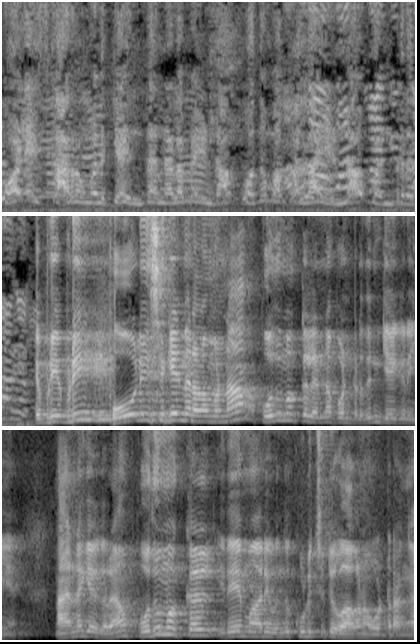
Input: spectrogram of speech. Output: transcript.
போலீஸ்காரவங்களுக்கே இந்த நிலைமைண்டா பொதுமக்கள்லாம் என்ன பண்றது? எப்படி எப்படி? போலீஸுக்கே இந்த நிலமன்னா பொதுமக்கள் என்ன பண்றதுன்னு கேக்குறீங்க. நான் என்ன கேட்குறேன் பொதுமக்கள் இதே மாதிரி வந்து குடிச்சிட்டு வாகனம் ஓட்டுறாங்க.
